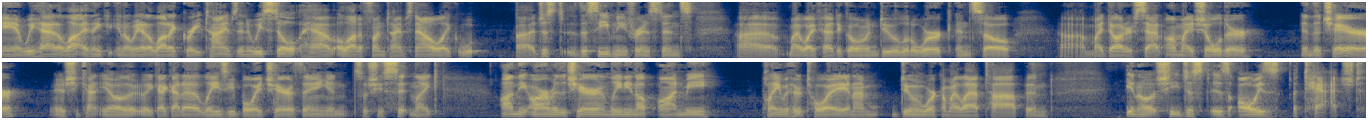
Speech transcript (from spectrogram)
And we had a lot i think you know we had a lot of great times. And we still have a lot of fun times now. Like uh, just this evening for instance uh, my wife had to go and do a little work. And so uh, my daughter sat on my shoulder in the chair. And she kind of you know like i got a lazy boy chair thing. And so she's sitting like on the arm of the chair and leaning up on me playing with her toy and i'm doing work on my laptop and you know, she just is always attached.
